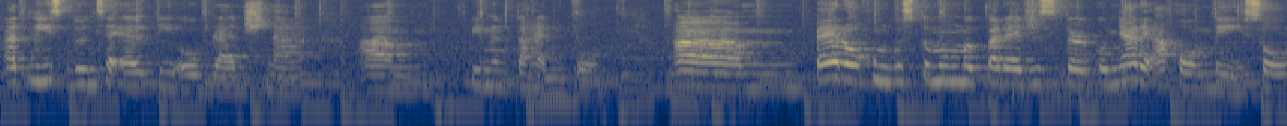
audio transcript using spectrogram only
At least dun sa LTO branch na um, pinuntahan ko. Um, pero kung gusto mong magpa-register, kunyari ako May, so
